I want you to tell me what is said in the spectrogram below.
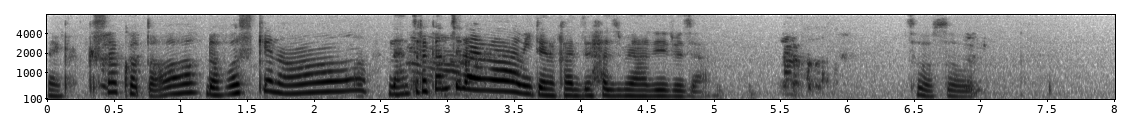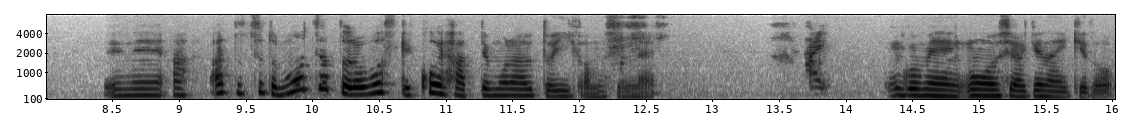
なんか「草子と？ロボスケの？なんちゃらかんちゃら」みたいな感じで始められるじゃん。そうそうでねああとちょっともうちょっとロボスケ声張ってもらうといいかもしれないはい。ごめん申し訳ないけど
